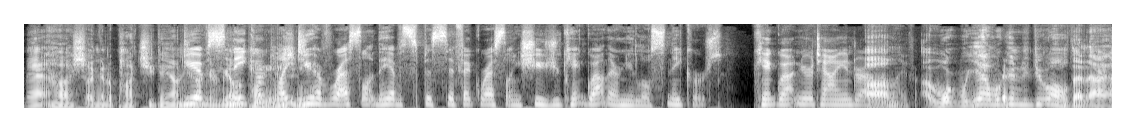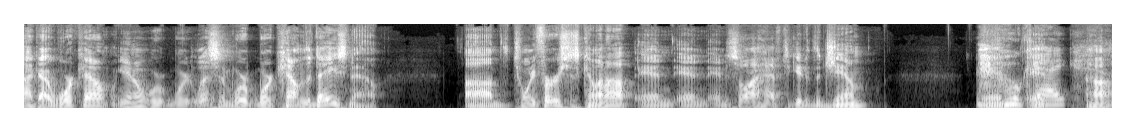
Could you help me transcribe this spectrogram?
Matt, hush. I'm going to pot you down. Do you You're have not gonna be on the sneakers? Like, do you have wrestling? They have specific wrestling shoes. You can't go out there in your little sneakers. You can't go out in your Italian dress. Um, over. uh, we're- yeah, we're going to do all that. I, I got workout. You know, we're, we're listen. We're, we're counting the days now. Um, the 21st is coming up, and and and so I have to get to the gym. And, Okay. and- huh?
